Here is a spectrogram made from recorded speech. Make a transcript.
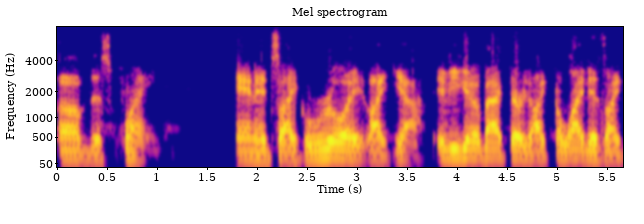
of this plane and it's like really like yeah if you go back there like the light is like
